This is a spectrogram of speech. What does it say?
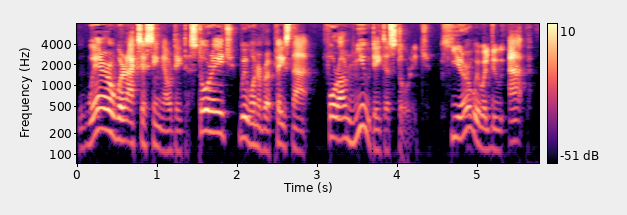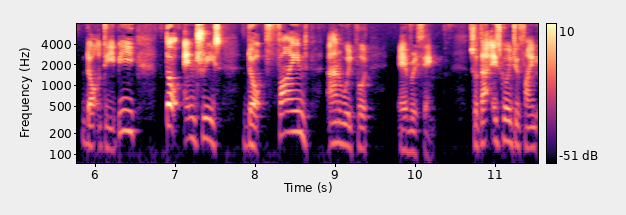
where we're accessing our data storage, we want to replace that for our new data storage. Here we will do app.db.entries.find and we'll put everything. So that is going to find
